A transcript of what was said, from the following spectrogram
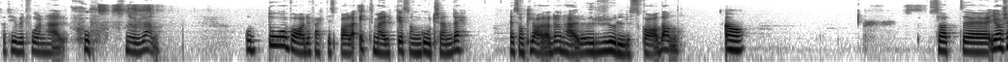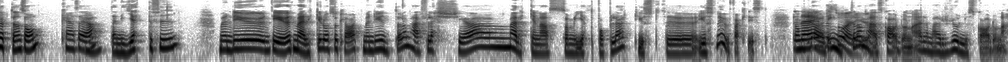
Så att huvudet får den här snurren. Och då var det faktiskt bara ett märke som godkände, eller som klarade den här rullskadan. Ja. Så att eh, jag köpte en sån kan jag säga. Den är jättefin. Men det är ju det är ju ett märke då såklart. Men det är ju inte de här flashiga märkena som är jättepopulärt just, eh, just nu faktiskt. De Nej, klarade inte de här skadorna eller de här rullskadorna.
